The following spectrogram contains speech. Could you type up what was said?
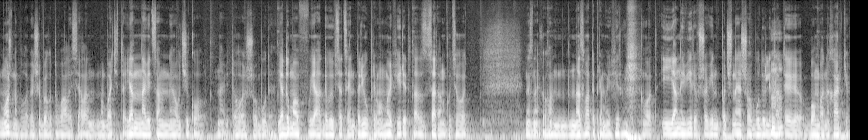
можна було б, щоб готувалися, але ну бачите, я навіть сам не очікував навіть того, що буде. Я думав, я дивився це інтерв'ю в прямому ефірі та заранку цього. Не знаю, кого назвати прямий ефір. От. І я не вірив, що він почне, що буде літати бомба на Харків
